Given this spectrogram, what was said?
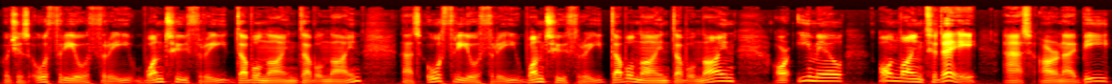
which is 0303 123 9999. That's 0303 123 9999, or email online today at rnib.org.uk.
